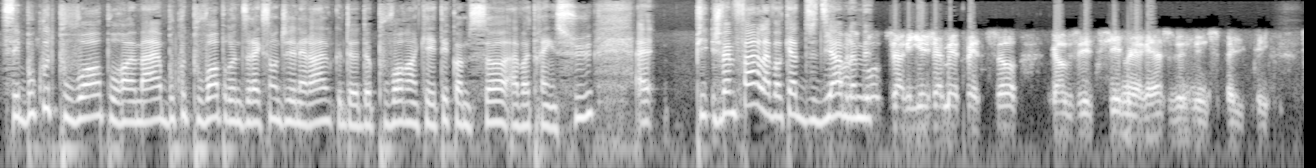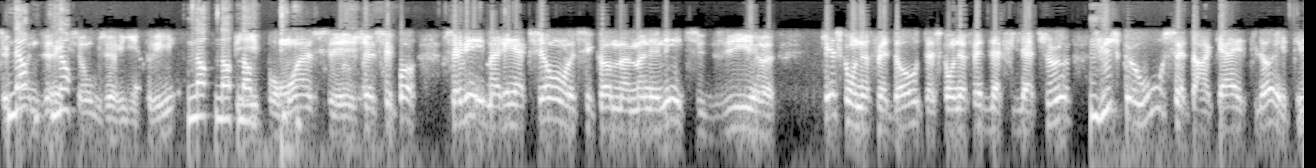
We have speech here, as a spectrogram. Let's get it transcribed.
C'est beaucoup de pouvoir pour un maire, beaucoup de pouvoir pour une direction générale de, de pouvoir enquêter comme ça à votre insu. Euh, puis je vais me faire l'avocate du Je diable. pense mais- pas que vous n'auriez jamais fait ça quand vous étiez mairesse d'une municipalité. C'est pas une direction que vous auriez pris. Non, non, non. pour moi, c'est, je sais pas. Vous savez, ma réaction, c'est comme à un moment donné, tu dis, euh, qu'est-ce qu'on a fait d'autre? Est-ce qu'on a fait de la filature? Mm-hmm. Jusque où cette enquête-là été?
